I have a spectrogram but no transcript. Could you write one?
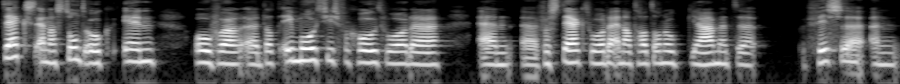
tekst en daar stond ook in over dat emoties vergroot worden en versterkt worden. En dat had dan ook ja, met de vissen en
